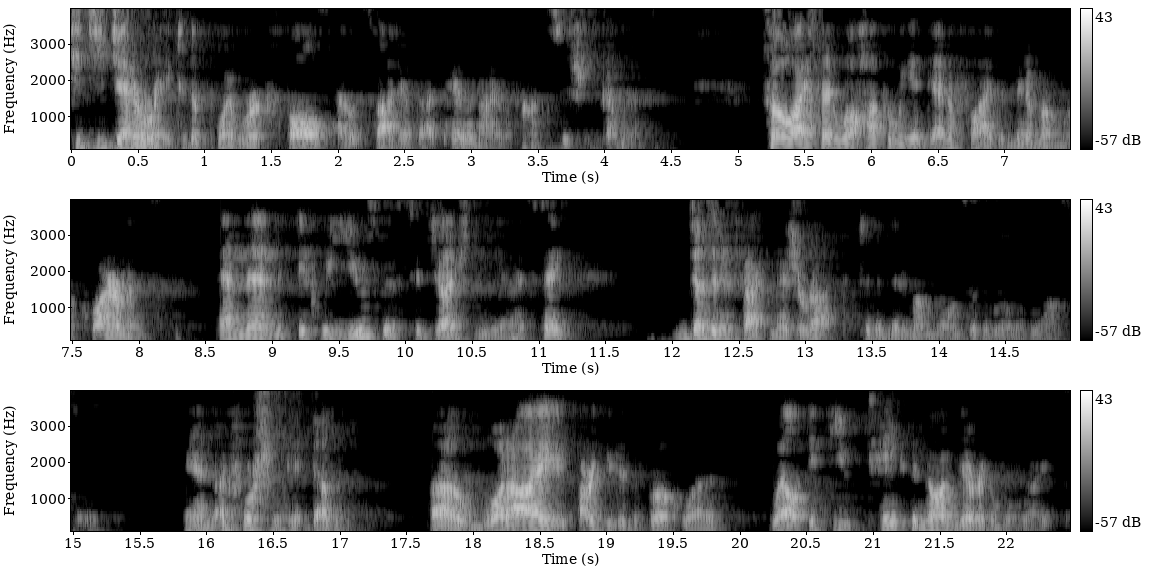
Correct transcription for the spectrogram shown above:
to degenerate to the point where it falls outside of that paradigm of constitutional governance. So I said, well, how can we identify the minimum requirements? And then if we use this to judge the United States, does it in fact measure up to the minimum norms of the rule of law state? And unfortunately, it doesn't. Uh, what I argued in the book was, well, if you take the non-derogable rights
